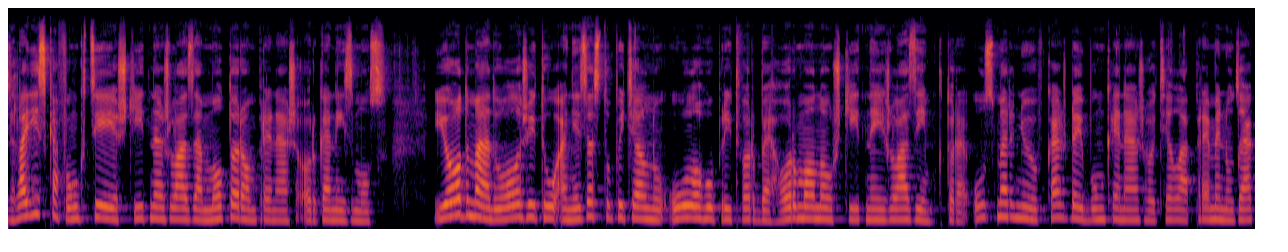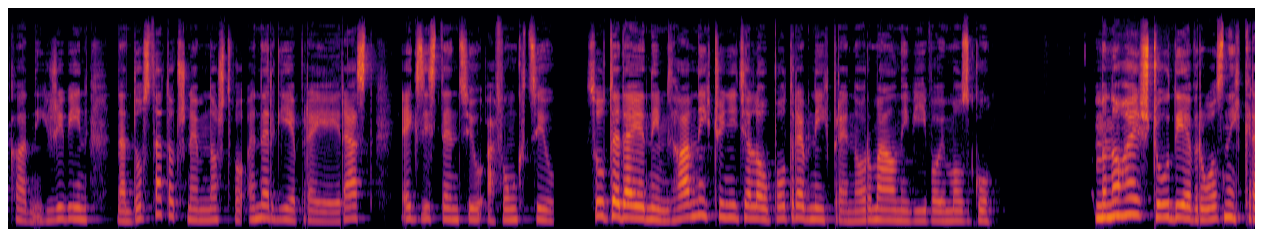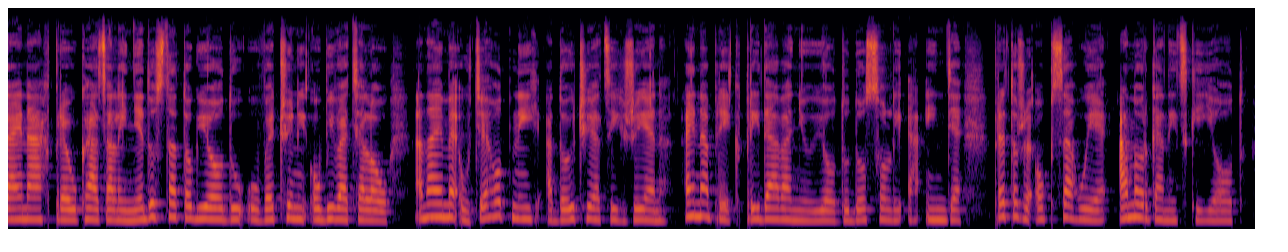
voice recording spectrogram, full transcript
Z hľadiska funkcie je štítna žláza motorom pre náš organizmus. Jód má dôležitú a nezastupiteľnú úlohu pri tvorbe hormónov štítnej žľazy, ktoré usmerňujú v každej bunke nášho tela premenu základných živín na dostatočné množstvo energie pre jej rast, existenciu a funkciu. Sú teda jedným z hlavných činiteľov potrebných pre normálny vývoj mozgu. Mnohé štúdie v rôznych krajinách preukázali nedostatok jódu u väčšiny obyvateľov a najmä u tehotných a dojčiacich žien, aj napriek pridávaniu jódu do soli a inde, pretože obsahuje anorganický jód.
